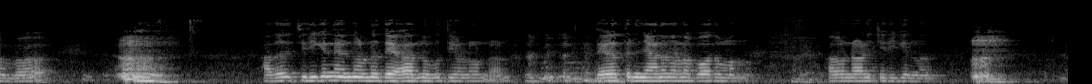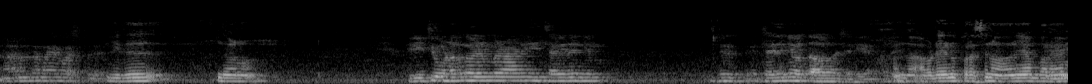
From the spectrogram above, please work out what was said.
അപ്പോ അത് ചിരിക്കുന്ന എന്തുകൊണ്ട് ദേഹാത്മബുദ്ധി ഉള്ളതുകൊണ്ടാണ് ദേഹത്തിന് ഞാനെന്നുള്ള ബോധം വന്നു. അതുകൊണ്ടാണ് ചിരിക്കുന്നത്. ഇത് എന്താണ്? തിരിച്ചു ഉണർന്നു വരുമ്പോഴാണ് ഈ ചൈതന്യം ചൈതന്യവത്താവുന്നത് ശരിയാണ് അവിടെയാണ് പ്രശ്നം. അത് ഞാൻ പറയാൻ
